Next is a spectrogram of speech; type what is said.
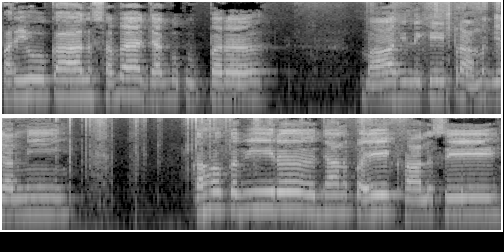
ਪਰਿਓ ਕਾਲ ਸਭੈ ਜਗ ਉਪਰ ਮਾਹਿ ਲਿਖੇ ਭ੍ਰਮ ਗਿਆਨੀ ਕਹੋ ਕਬੀਰ ਜਨ ਭਏ ਖਾਲਸੇ।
